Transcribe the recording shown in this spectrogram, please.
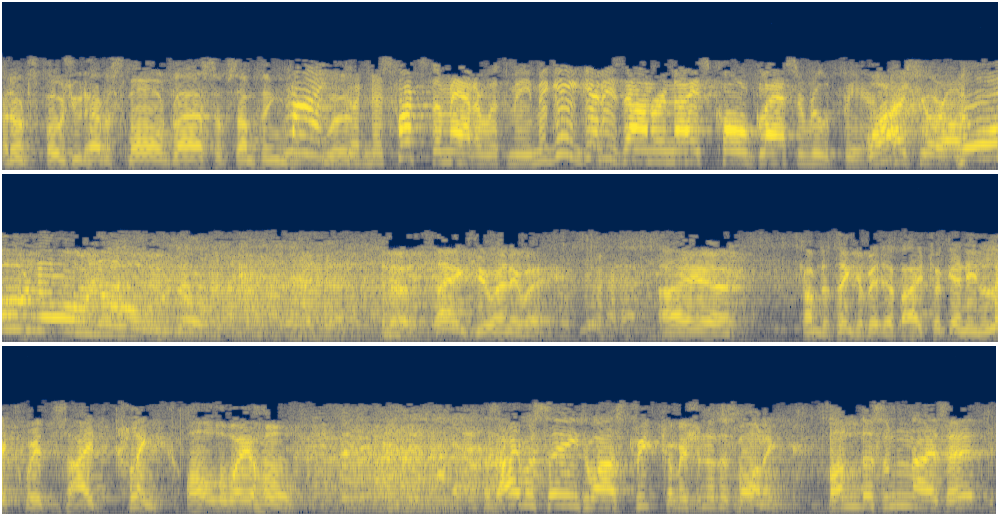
I don't suppose you'd have a small glass of something. My to, uh, goodness, what's the matter with me? McGee, get his honor a nice cold glass of root beer. Why, sure, I'll... No, no, no, no. Thank you, anyway. I, uh, come to think of it, if I took any liquids, I'd clink all the way home. As I was saying to our street commissioner this morning, Bunderson, I said,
